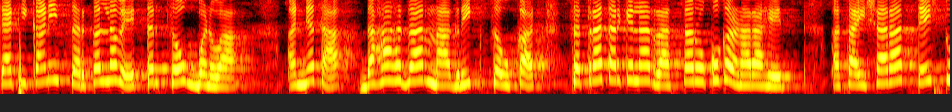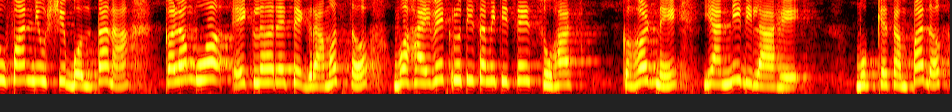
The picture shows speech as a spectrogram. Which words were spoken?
त्या ठिकाणी सर्कल नव्हे तर चौक बनवा. अन्यथा दहा हजार नागरिक चौकात सतरा तारखेला रास्ता रोको करणार आहेत. असा इशारा तेज तुफान न्यूजशी बोलताना कळंब व एकलहरेचे ग्रामस्थ व हायवे कृती समितीचे सुहास कहडणे यांनी दिला आहे. मुख्य संपादक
